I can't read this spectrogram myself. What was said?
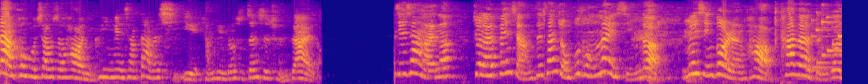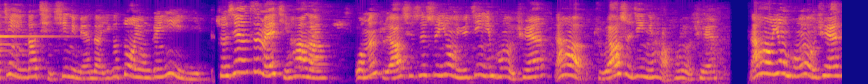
大客户销售号，你可以面向大的企业，产品都是真实存在的。接下来呢，就来分享这三种不同类型的微信个人号，它在整个经营的体系里面的一个作用跟意义。首先，自媒体号呢，我们主要其实是用于经营朋友圈，然后主要是经营好朋友圈，然后用朋友圈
